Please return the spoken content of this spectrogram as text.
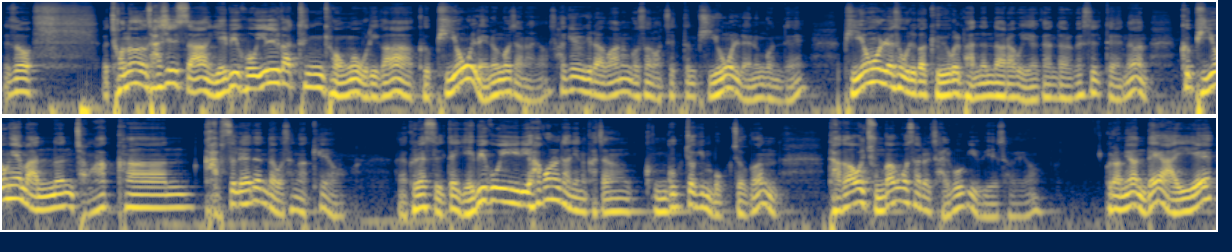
그래서 저는 사실상 예비 고1 같은 경우 우리가 그 비용을 내는 거잖아요. 사교육이라고 하는 것은 어쨌든 비용을 내는 건데 비용을 내서 우리가 교육을 받는다라고 이야기한다고 했을 때는 그 비용에 맞는 정확한 값을 해야 된다고 생각해요. 예, 그랬을 때 예비 고1이 학원을 다니는 가장 궁극적인 목적은 다가올 중간고사를 잘 보기 위해서예요. 그러면 내 아이의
